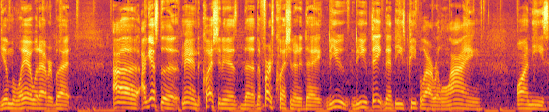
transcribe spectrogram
give them away or whatever. But uh, I guess the, man, the question is, the, the first question of the day, do you, do you think that these people are relying on these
